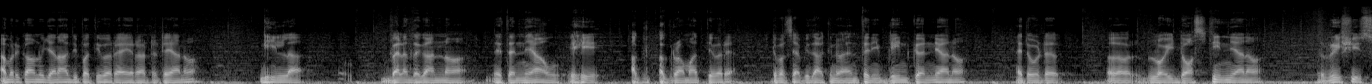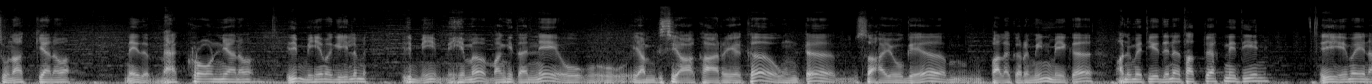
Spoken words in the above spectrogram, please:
ඇමරිකානු ජනාධිපතිවරය රටට යනවා ගිල්ල බැලඳ ගන්නවා නැතැන්යාව එහෙ අග්‍රාමාත්‍යවරය. ටපස අපි දකින ඇන්තනි බ්ලින් කරන යනවා ඇතවට ලොයි ඩොස්ටින් යනවා. රිෂි සුනක් යනවා. නේද? මැක්‍රෝන් යනවා. ඉති මෙහෙම ගිහිල්ලම මෙහෙම මංහිතන්නේ යම්කිසි ආකාරයක උන්ට සහයෝගය පල කරමින් මේක අනුමැතිය දෙන තත්ත්වයක් නේ තියෙන් ඒම එන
